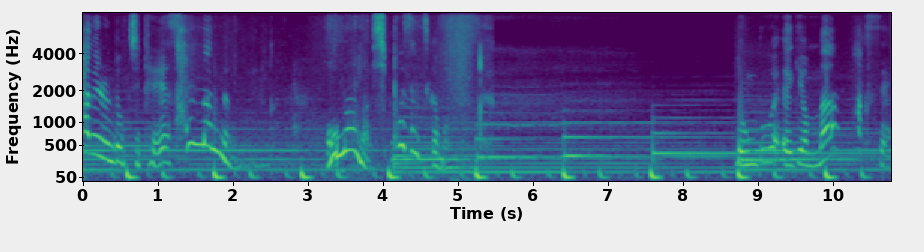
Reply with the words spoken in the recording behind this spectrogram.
이 3.1운동 집회에 3만 명이 모이는 거예요. 어마어마 10%가 모여요. 농부, 애기 엄마, 학생.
